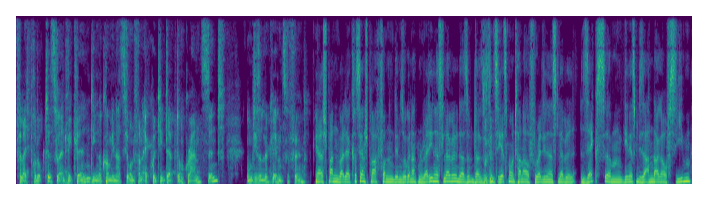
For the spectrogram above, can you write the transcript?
vielleicht Produkte zu entwickeln, die eine Kombination von Equity, Debt und Grants sind um diese Lücke eben zu füllen. Ja, spannend, weil der Christian sprach von dem sogenannten Readiness Level. Da sind, da sind sie jetzt momentan auf Readiness Level 6, ähm, gehen jetzt mit dieser Anlage auf 7.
